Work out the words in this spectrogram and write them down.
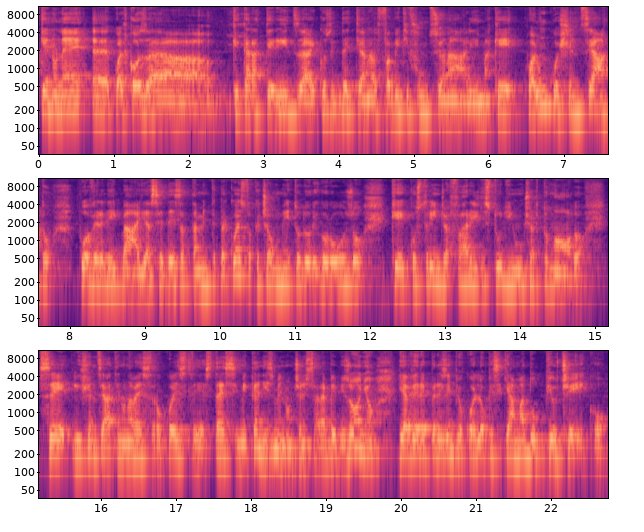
che non è eh, qualcosa che caratterizza i cosiddetti analfabeti funzionali, ma che qualunque scienziato può avere dei bias ed è esattamente per questo che c'è un metodo rigoroso che costringe a fare gli studi in un certo modo. Se gli scienziati non avessero questi stessi meccanismi non ce ne sarebbe bisogno di avere per esempio quello che si chiama doppio cieco,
